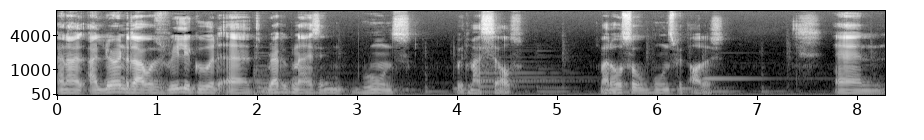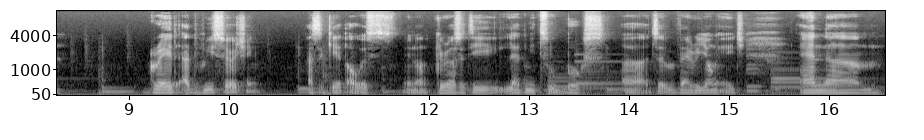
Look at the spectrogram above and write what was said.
And I, I learned that I was really good at recognizing wounds with myself, but also wounds with others. And great at researching as a kid. Always, you know, curiosity led me to books uh, at a very young age. And um,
